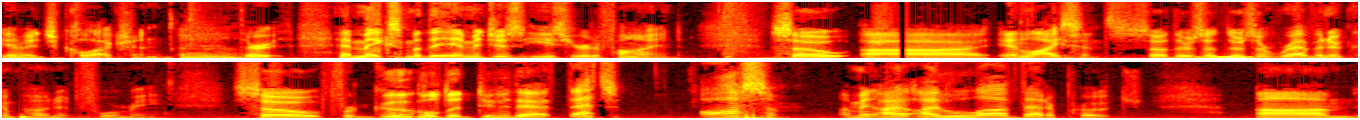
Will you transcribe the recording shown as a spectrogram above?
image collection. There, it makes some of the images easier to find. So uh, and license. So there's a there's a revenue component for me. So for Google to do that, that's awesome. I mean, I, I love that approach. Um,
